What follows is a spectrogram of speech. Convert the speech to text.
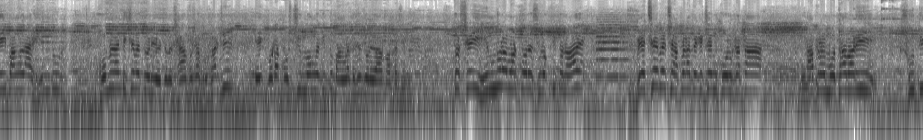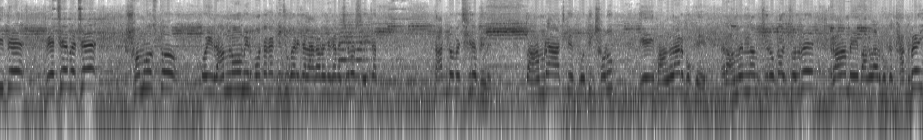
এই বাংলা হিন্দুর হোমল্যান্ড হিসেবে তৈরি হয়েছিল। শ্যামাপ্রসাদ মুখার্জি, এই গোটা পশ্চিমবঙ্গে কিন্তু বাংলাদেশে চলে যাওয়ার কথা ছিল। তো সেই হিন্দুরা বর্তমানে সুরক্ষিত নয়। বেছে বেছে আপনারা দেখেছেন কলকাতা, আপনার মোথাবাড়ি, সুতিতে বেছে বেছে সমস্ত ওই রামনবমীর পতাকা কিছু গাড়িতে লাগানো যেখানে ছিল, সেইটা তাণ্ডবে ছিঁড়ে ফেলে তো আমরা আজকে প্রতীক স্বরূপ যে এই বাংলার বুকে। রামের নাম চিরকাল চলবে, রাম এই বাংলার বুকে থাকবেই।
